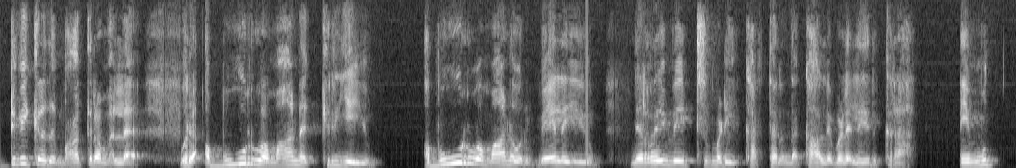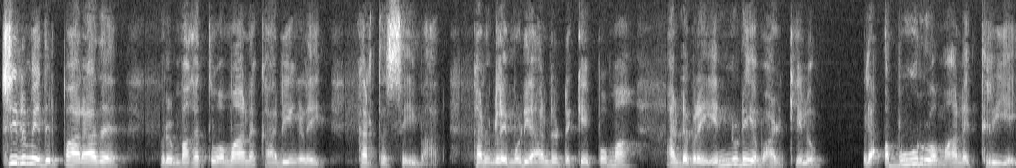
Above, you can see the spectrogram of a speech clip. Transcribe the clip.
விடுவிக்கிறது மாத்திரமல்ல ஒரு அபூர்வமான கிரியையும் அபூர்வமான ஒரு வேலையையும் நிறைவேற்றும்படி கர்த்தர் இந்த காலவேளையில இருக்கிறார். நீ முற்றிலும் எதிர்பாராத ஒரு மகத்துவமான காரியங்களை கர்த்தர் செய்வார். கண்களை மூடி ஆண்டுகிட்ட கேட்போமா? ஆண்டவரை என்னுடைய வாழ்க்கையிலும் ஒரு அபூர்வமான கிரியை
